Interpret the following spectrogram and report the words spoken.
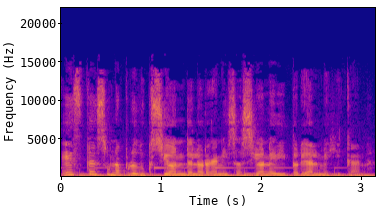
Esta es una producción de la Organización Editorial Mexicana.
